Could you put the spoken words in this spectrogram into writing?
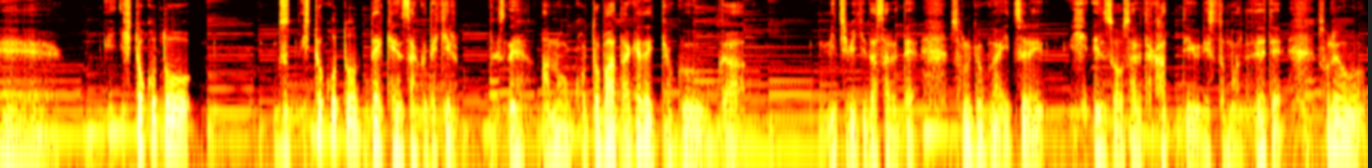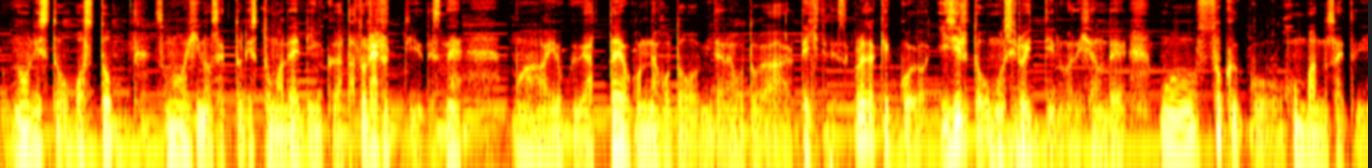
えー、一言一言で検索できるですね。あの言葉だけで曲が導き出されてその曲がいつ演奏されたかっていうリストまで出てそれをのリストを押すとその日のセットリストまでリンクがたどれるっていうですね。まあよくやったよこんなことみたいなことができてです。これが結構いじると面白いっていうのができたのでもう即こう本番のサイトに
